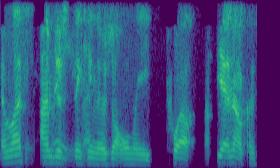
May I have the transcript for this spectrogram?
Unless I'm just thinking there's only twelve. Yeah, no, because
